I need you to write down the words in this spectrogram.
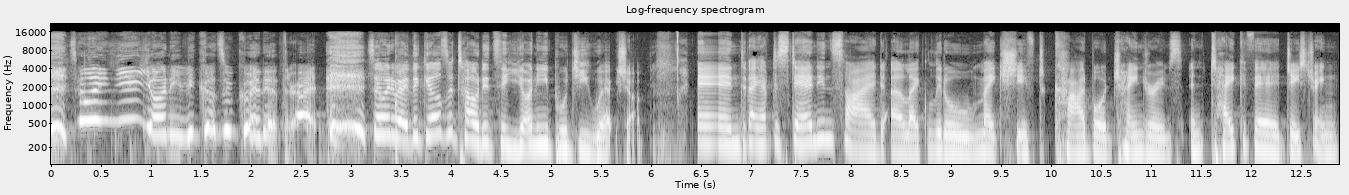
I knew Yoni because of Gwyneth, right? So anyway, the girls are told it's a Yoni Puja workshop, and they have to stand inside a like little makeshift cardboard change rooms and take their g-string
